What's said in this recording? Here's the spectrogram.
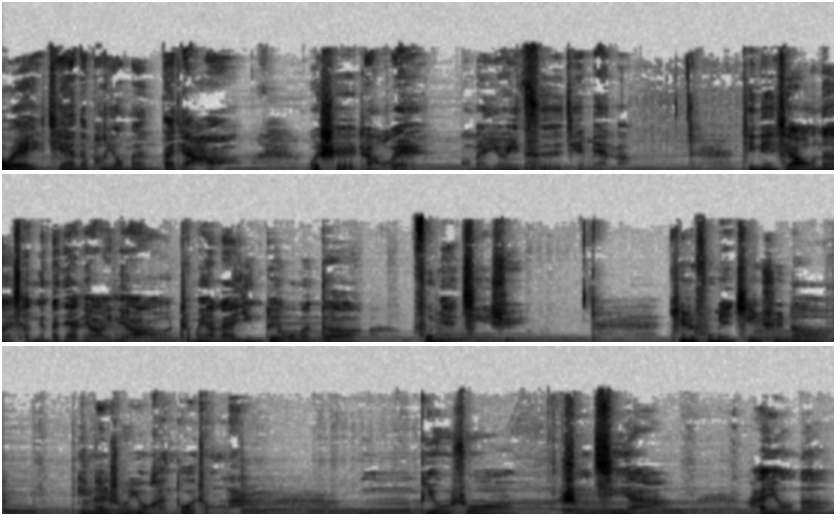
各位亲爱的朋友们，大家好，我是张慧，我们又一次见面了。今天下午呢，想跟大家聊一聊怎么样来应对我们的负面情绪。其实负面情绪呢，应该说有很多种啦，嗯，比如说生气呀，还有呢，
